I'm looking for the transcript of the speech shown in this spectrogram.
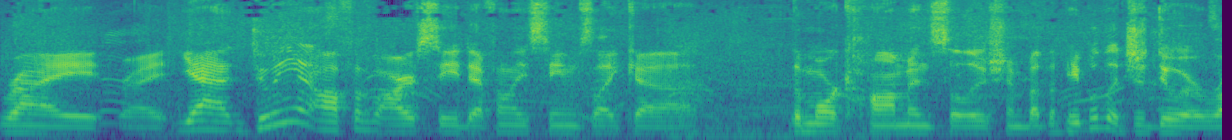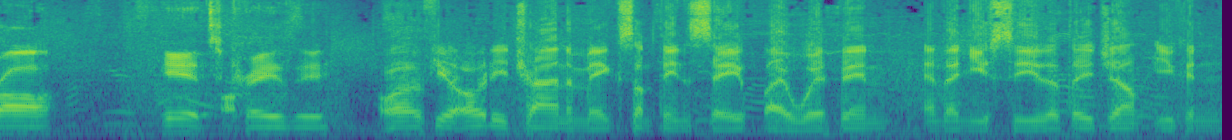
Right, right. Yeah, doing it off of RC definitely seems like uh, the more common solution, but the people that just do it raw, it's crazy. Or if you're already trying to make something safe by whipping, and then you see that they jump, you can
